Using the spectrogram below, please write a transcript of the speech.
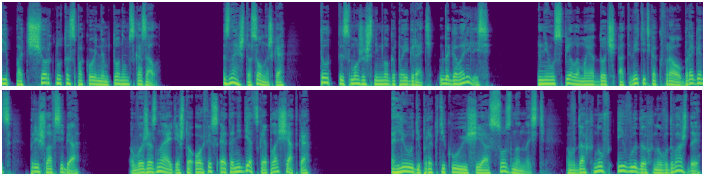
и подчеркнуто спокойным тоном сказал «Знаешь что, солнышко, тут ты сможешь немного поиграть, договорились?» Не успела моя дочь ответить, как фрау Брегенс пришла в себя. «Вы же знаете, что офис — это не детская площадка». Люди, практикующие осознанность, вдохнув и выдохнув дважды,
